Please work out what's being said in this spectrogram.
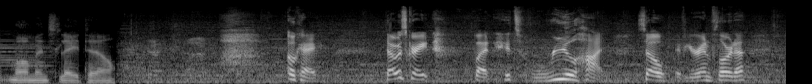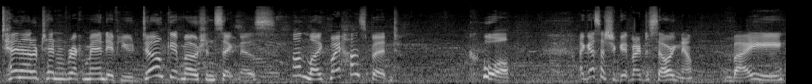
Few moments later. Okay, that was great, but it's real hot. So if you're in Florida, 10 out of 10 would recommend if you don't get motion sickness, unlike my husband. Cool. I guess I should get back to sewing now. Bye.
